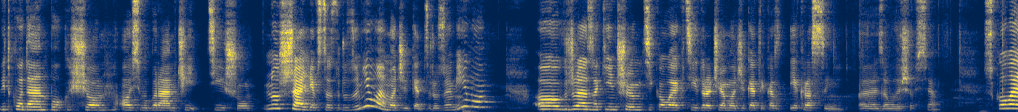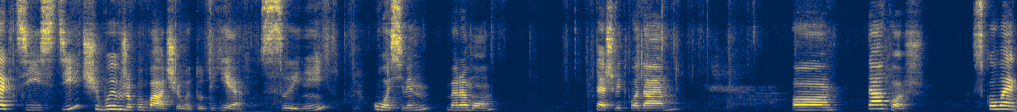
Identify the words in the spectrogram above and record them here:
Відкладаємо поки що. Ось вибираємо ті- тішу. Ну, Шеллі все зрозуміло, Cat зрозуміло. Е, вже закінчуємо ці колекції. До речі, якраз, якраз синій е, залишився. З колекції Stitch ви вже побачили, тут є синій. Ось він. Беремо. Теж відкладаємо. О, також з колек...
